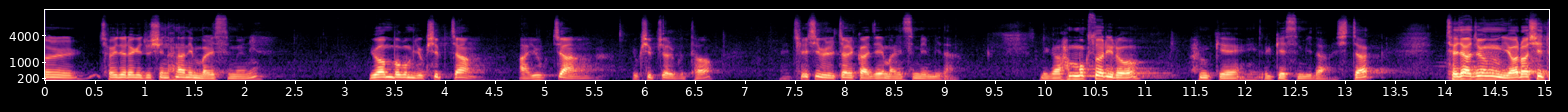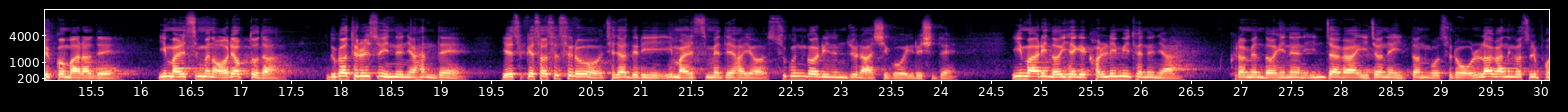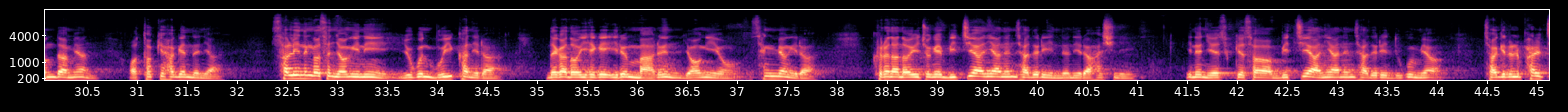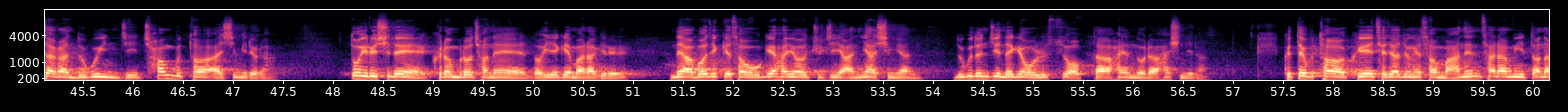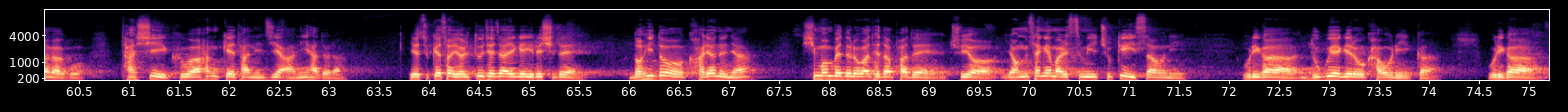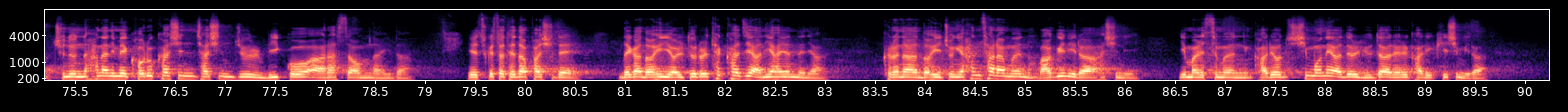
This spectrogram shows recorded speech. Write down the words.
오늘 저희들에게 주신 하나님 말씀은 요한복음 60장 아 6장 60절부터 71절까지의 말씀입니다. 우리가 한 목소리로 함께 읽겠습니다. 시작. 제자 중 여럿이 듣고 말하되 이 말씀은 어렵도다. 누가 들을 수 있느냐 한데 예수께서 스스로 제자들이 이 말씀에 대하여 수군거리는 줄 아시고 이르시되 이 말이 너희에게 걸림이 되느냐 그러면 너희는 인자가 이전에 있던 곳으로 올라가는 것을 본다면 어떻게 하겠느냐? 살리는 것은 영이니 육은 무익하니라. 내가 너희에게 이른 말은 영이요 생명이라. 그러나 너희 중에 믿지 아니하는 자들이 있느니라 하시니 이는 예수께서 믿지 아니하는 자들이 누구며 자기를 팔 자가 누구인지 처음부터 아심이려라. 또 이르시되 그러므로 전에 너희에게 말하기를 내 아버지께서 오게 하여 주지 아니하시면 누구든지 내게 올 수 없다 하였노라 하시니라. 그때부터 그의 제자 중에서 많은 사람이 떠나가고 다시 그와 함께 다니지 아니하더라. 예수께서 열두 제자에게 이르시되 너희도 가려느냐? 시몬 베드로가 대답하되 주여 영생의 말씀이 주께 있사오니 우리가 누구에게로 가오리이까? 우리가 주는 하나님의 거룩하신 자신 줄 믿고 알았사옵나이다. 예수께서 대답하시되 내가 너희 열두를 택하지 아니하였느냐? 그러나 너희 중에 한 사람은 마귀니라 하시니 이 말씀은 가룟 시몬의 아들 유다를 가리키심이라.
